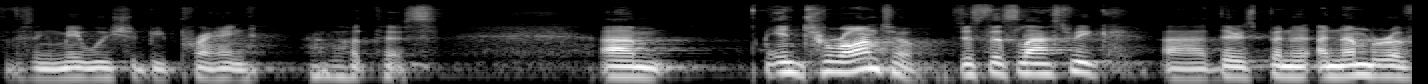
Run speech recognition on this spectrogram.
So they're saying, maybe we should be praying about this. Um, in Toronto, just this last week, uh, there's been a, number of,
